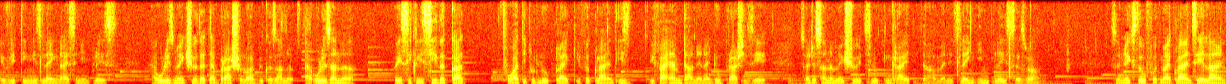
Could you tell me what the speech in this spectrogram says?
everything is laying nice and in place. I always make sure that I brush a lot because I, I always wanna basically see the cut for what it would look like if a client is if I am done and I do brush his hair. So I just wanna make sure it's looking right um, and it's laying in place as well. So next off with my client's hairline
